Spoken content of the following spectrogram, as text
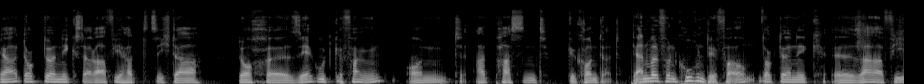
ja, Dr. Nick Sarafi hat sich da doch äh, sehr gut gefangen und hat passend gekontert. Der Anwalt von KuchenTV, Dr. Nick äh, Sarafi.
